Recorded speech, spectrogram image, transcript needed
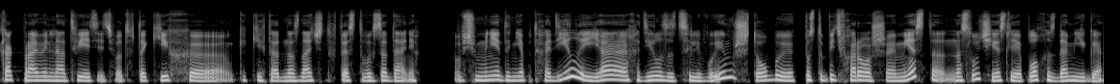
как правильно ответить вот в таких э, каких-то однозначных тестовых заданиях. В общем, мне это не подходило, и я ходила за целевым, чтобы поступить в хорошее место на случай, если я плохо сдам ЕГЭ.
